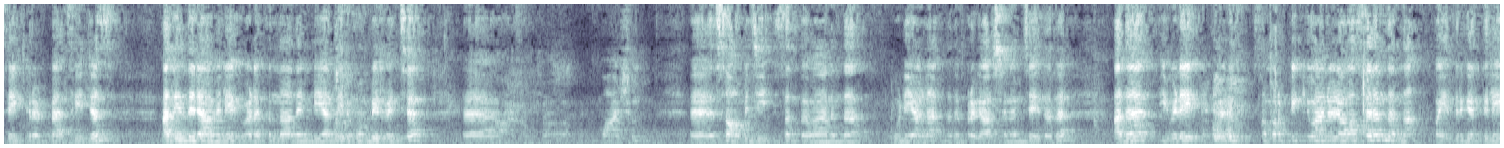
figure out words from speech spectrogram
സീക്രട്ട് പാസേജസ് അതിന്ന് രാവിലെ വടക്കുന്നാഥന്റെ ആ തിരുമുമ്പിൽ വെച്ച് വാഷും സ്വാമിജി സദ്ഭവാനന്ദ കൂടിയാണ് അത് പ്രകാശനം ചെയ്തത്. അത് ഇവിടെ ഒരു സമർപ്പിക്കുവാൻ ഒരു അവസരം തന്ന പൈതൃകത്തിലെ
